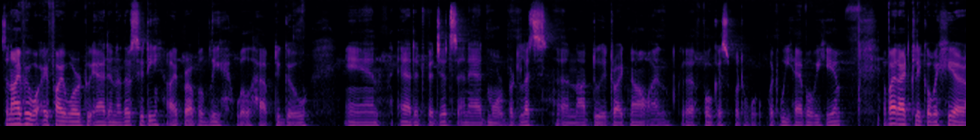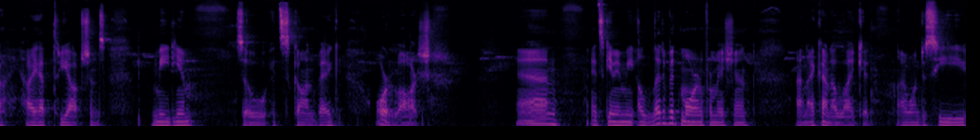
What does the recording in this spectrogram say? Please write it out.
So now if, if I were to add another city I probably will have to go and edit widgets and add more but let's uh, not do it right now and uh, focus what what we have over here. If I right click over here I have three options. Medium so it's gone big or large. And it's giving me a little bit more information and I kind of like it. I want to see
